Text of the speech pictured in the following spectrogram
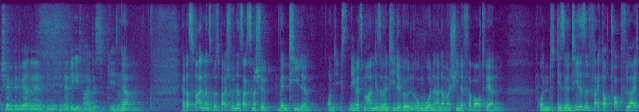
Champion werden in, in, in der digitalen Disziplin. Ja. Ja, das war ein ganz gutes Beispiel, wenn du sagst zum Beispiel Ventile. Und ich nehme jetzt mal an, diese Ventile würden irgendwo in einer Maschine verbaut werden. Und diese Ventile sind vielleicht auch top. Vielleicht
